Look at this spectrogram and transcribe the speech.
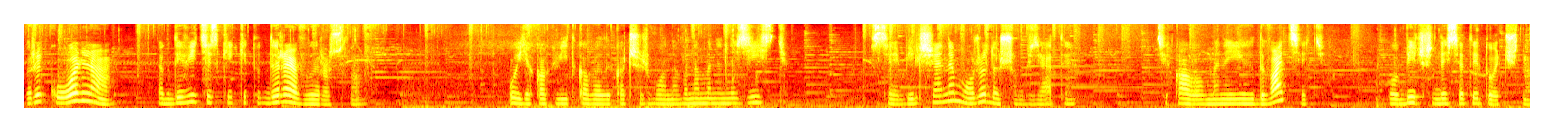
Прикольно. Так дивіться, скільки тут дерев виросло. Ой, яка квітка велика червона, вона мене не з'їсть. Все, більше я не можу дошок взяти. Цікаво, в мене їх 20, бо більше 10 точно.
